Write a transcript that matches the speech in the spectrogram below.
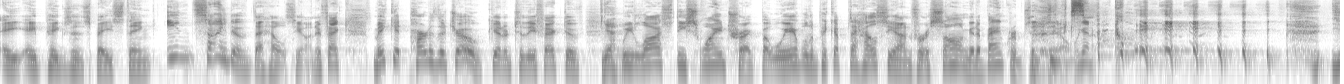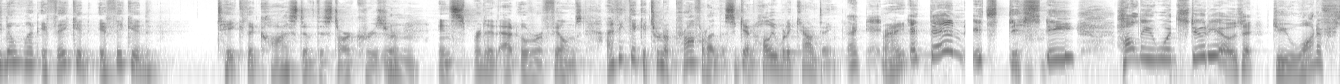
a, a pigs in space thing inside of the Halcyon. In fact, make it part of the joke. You know, to the effect of, Yeah. we lost the swine trek, but we were able to pick up the Halcyon for a song at a bankruptcy sale. Know, You know what? If they could, if they could take the cost of the Star Cruiser Mm-hmm. and spread it out over films, I think they could turn a profit on this. Again, Hollywood accounting, And- right? And then it's Disney Hollywood Studios. Uh, Do you want to f-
